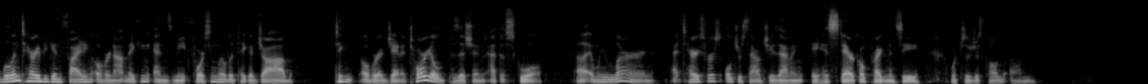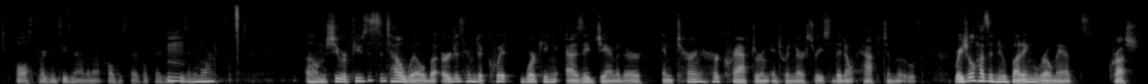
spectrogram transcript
Will and Terry begin fighting over not making ends meet, forcing Will to take a job, taking over a janitorial position at the school. Uh, and we learn at Terry's first ultrasound, she she's having a hysterical pregnancy, which are just called um, false pregnancies now. They're not called hysterical pregnancies anymore. Um, she refuses to tell Will, but urges him to quit working as a janitor and turn her craft room into a nursery so they don't have to move. Rachel has a new budding romance crush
